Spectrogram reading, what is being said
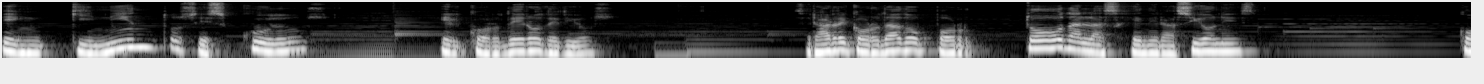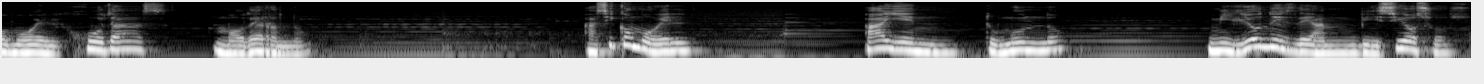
en 500 escudos el Cordero de Dios. Será recordado por todas las generaciones como el Judas moderno. Así como él, hay en tu mundo millones de ambiciosos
